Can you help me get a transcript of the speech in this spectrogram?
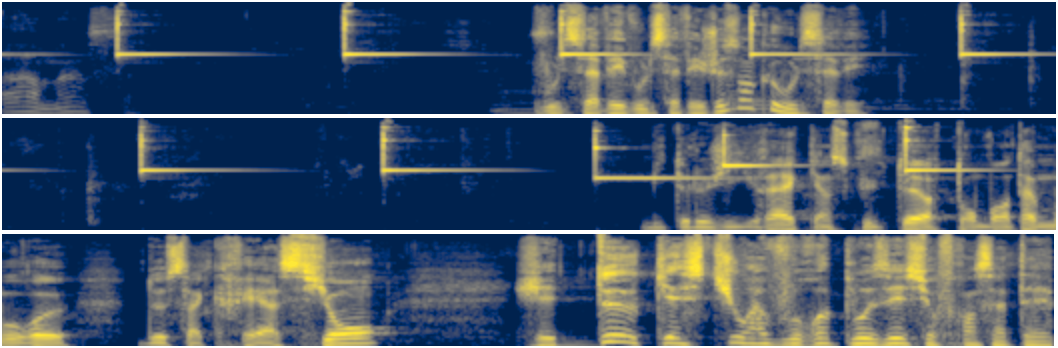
Ah mince. Vous le savez, vous le savez. Je sens que vous le savez. Mythologie grecque, un sculpteur tombant amoureux de sa création. J'ai deux questions à vous reposer sur France Inter.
